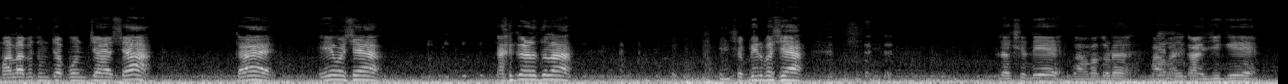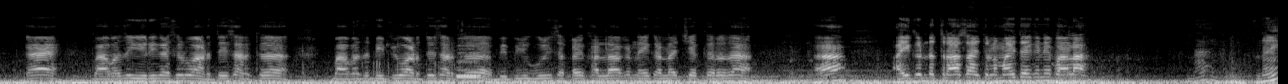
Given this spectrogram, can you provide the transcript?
मला बी तुमच्या फोनच्या आशा. काय? ए वशा काय कळलं तुला? शब्बीर बशा लक्ष दे बाबाकडं. बाबाची काळजी घे. काय? बाबाचं युरिक ऍसिड वाढतंय सारखं. बाबाचं बीपी वाढतोय सारखं. बीपीची गोळी सकाळी खाल्ला का नाही खाल्ला चेक करत जा हा? आईकडनं त्रास आहे तुला माहीत आहे की नाही बाला? नाही.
